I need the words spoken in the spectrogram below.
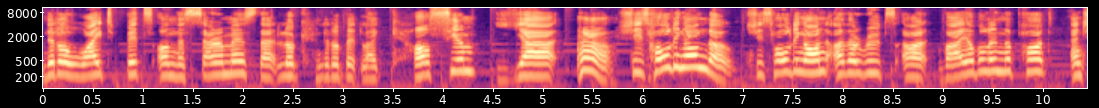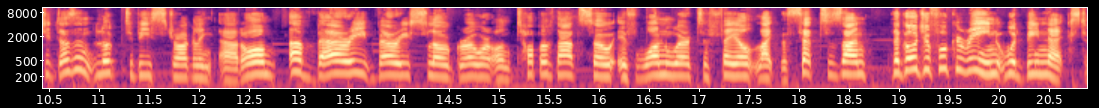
little white bits on the Seramis that look a little bit like calcium. Yeah, she's holding on though. She's holding on. Other roots are viable in the pot and she doesn't look to be struggling at all. A very, very slow grower on top of that. So if one were to fail like the Setsuzan, the Gojo Fukurin would be next,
